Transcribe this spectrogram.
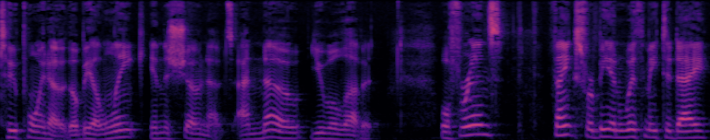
2.0. There'll be a link in the show notes. I know you will love it. Well, friends, thanks for being with me today.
